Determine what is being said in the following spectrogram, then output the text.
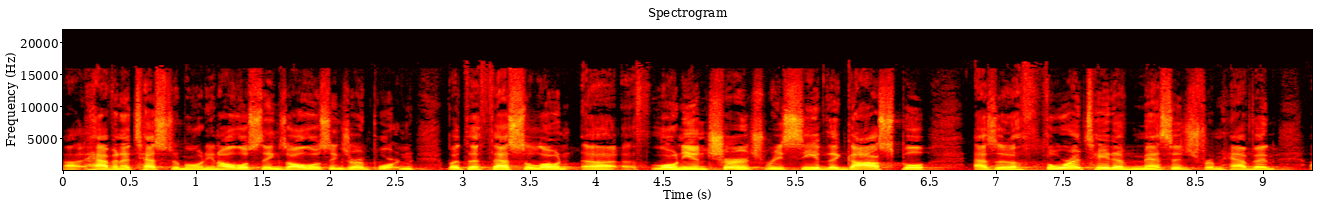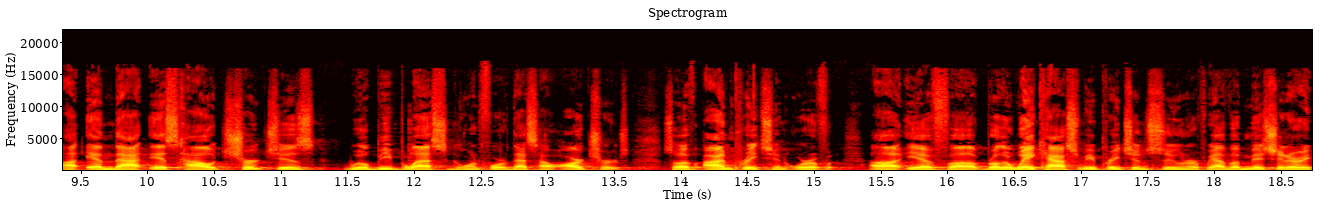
Uh, having a testimony and all those things, all those things are important. But the uh, Thessalonian church received the gospel as an authoritative message from heaven, uh, and that is how churches will be blessed going forward. That's how our church. So if I'm preaching, or if, uh, if uh, Brother Waycast will be preaching soon, or if we have a missionary,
